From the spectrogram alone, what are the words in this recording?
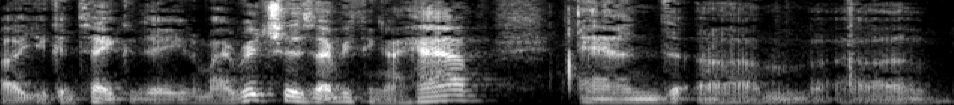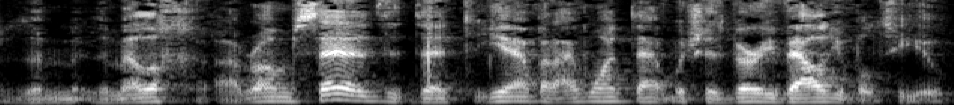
uh, you can take the, you know, my riches, everything I have. And um, uh, the, the Melech Aram said that, yeah, but I want that which is very valuable to you.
